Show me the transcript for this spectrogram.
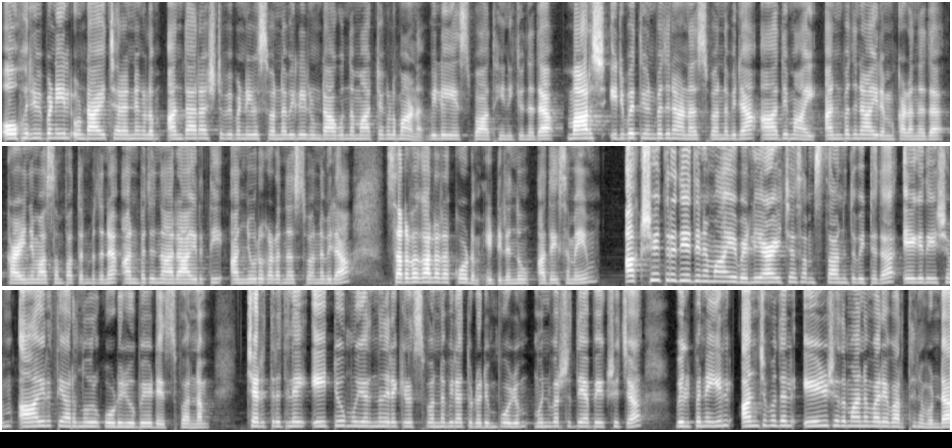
ഓഹരി വിപണിയിൽ ഉണ്ടായ ചലനങ്ങളും അന്താരാഷ്ട്ര വിപണിയിൽ സ്വർണവിലയിൽ ഉണ്ടാകുന്ന മാറ്റങ്ങളുമാണ് വിലയെ സ്വാധീനിക്കുന്നത്. മാർച്ച് ഇരുപത്തിയൊൻപതിനാണ് സ്വർണവില ആദ്യമായി അൻപതിനായിരം കടന്നത്. കഴിഞ്ഞ മാസം പത്തൊൻപതിന് അൻപത്തിനാലായിരത്തി അഞ്ഞൂറ് കടന്ന സ്വർണവില സർവകാല റെക്കോർഡും ഇട്ടിരുന്നു. അതേസമയം അക്ഷയ തൃതീയ ദിനമായ വെള്ളിയാഴ്ച സംസ്ഥാനത്ത് വിറ്റത് ഏകദേശം ആയിരത്തി അറുന്നൂറ് കോടി രൂപയുടെ സ്വർണം. ചരിത്രത്തിലെ ഏറ്റവും ഉയർന്ന നിരക്കിൽ സ്വർണവില തുടരുമ്പോഴും മുൻവർഷത്തെ അപേക്ഷിച്ച് വിൽപ്പനയിൽ അഞ്ച് മുതൽ ഏഴ് ശതമാനം വരെ വർധനവുണ്ട്.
